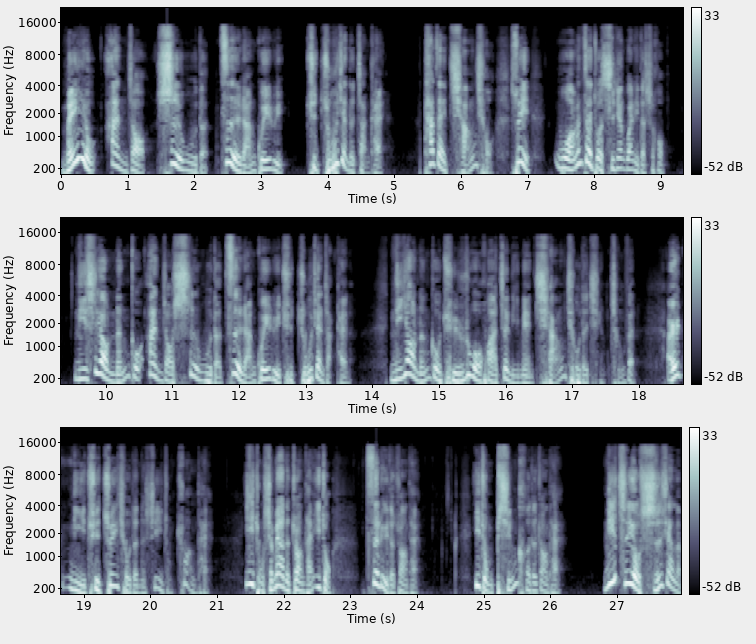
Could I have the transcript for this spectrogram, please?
没有按照事物的自然规律去逐渐的展开，他在强求。所以我们在做时间管理的时候，你是要能够按照事物的自然规律去逐渐展开的，你要能够去弱化这里面强求的情成分，而你去追求的呢是一种状态，一种什么样的状态？一种自律的状态，一种平和的状态。你只有实现了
